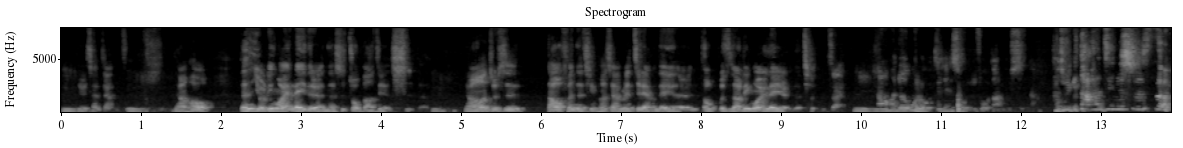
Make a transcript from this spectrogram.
嗯就像这样子。嗯然后，但是有另外一类的人呢是做不到这件事的。嗯然后就是大部分的情况下面，这两类的人都不知道另外一类人的存在。嗯，然后他就问了我这件事，我就说我当然不行啊。他就一个大惊失色，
